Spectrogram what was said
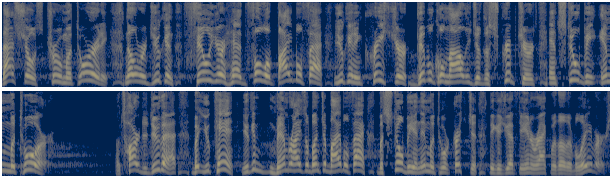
That shows true maturity. In other words, you can fill your head full of Bible fact, you can increase your biblical knowledge of the scriptures and still be immature. It's hard to do that, but you can. You can memorize a bunch of Bible facts, but still be an immature Christian because you have to interact with other believers.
